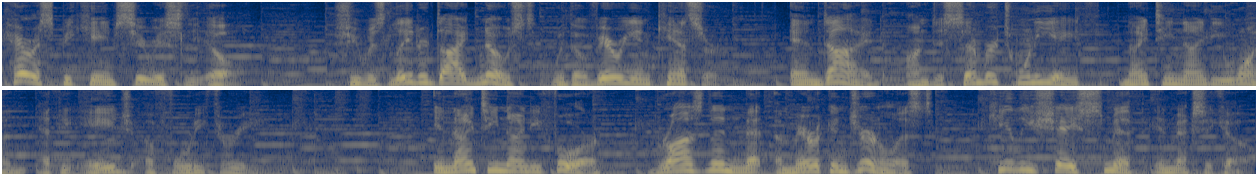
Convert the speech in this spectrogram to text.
Harris became seriously ill. She was later diagnosed with ovarian cancer and died on December 28, 1991, at the age of 43. In 1994, Brosnan met American journalist Keely Shea Smith in Mexico.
